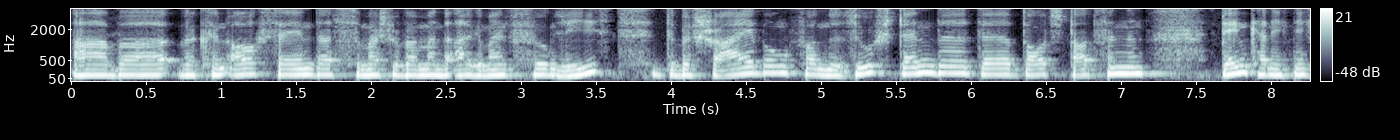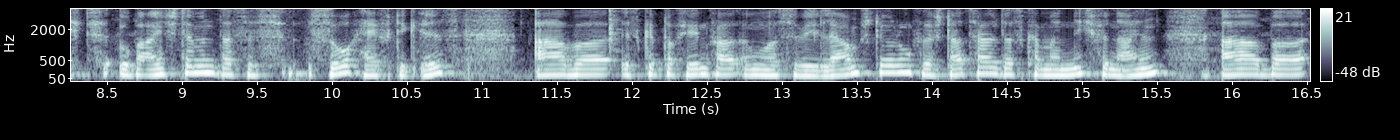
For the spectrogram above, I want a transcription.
Aber wir können auch sehen, dass zum Beispiel, wenn man die Allgemeinverfügung liest, die Beschreibung von den Zuständen, die dort stattfinden, den kann ich nicht übereinstimmen, dass es so heftig ist. Aber es gibt auf jeden Fall irgendwas wie Lärmstörung für den Stadtteil, das kann man nicht verneinen sein. Aber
